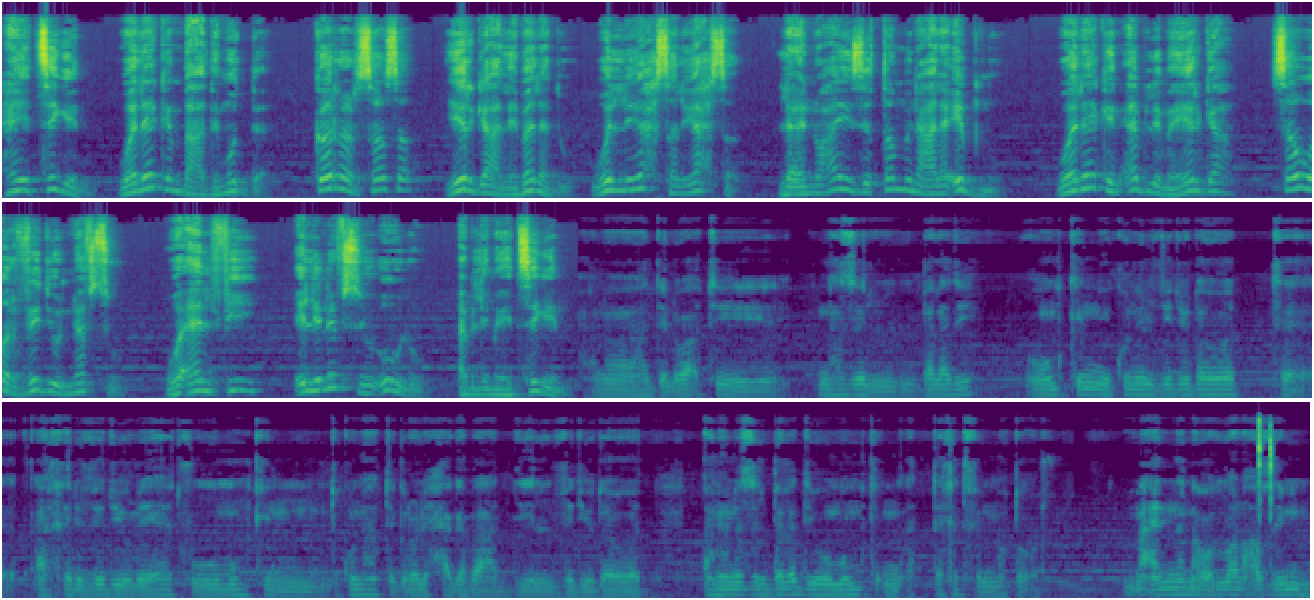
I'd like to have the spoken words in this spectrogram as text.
هيتسجن ولكن بعد مدة قرر صاصة يرجع لبلده واللي يحصل يحصل لأنه عايز يطمن على ابنه ولكن قبل ما يرجع صور فيديو لنفسه وقال فيه اللي نفسه يقوله. قبل ما يتسجن. أنا دلوقتي نازل بلدي وممكن يكون الفيديو دوت آخر فيديو ليا وممكن تكون هتجرى لي حاجة بعد الفيديو دوت. أنا نازل بلدي وممكن أتاخد في المطار. مع إن أنا والله العظيم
